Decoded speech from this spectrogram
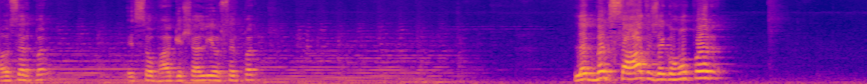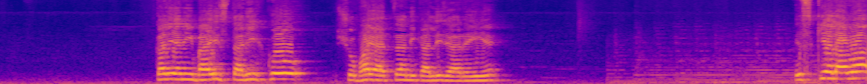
अवसर पर, इस सौभाग्यशाली अवसर पर। लगभग सात जगहों पर कल यानी 22 तारीख को शोभा यात्रा निकाली जा रही है। इसके अलावा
